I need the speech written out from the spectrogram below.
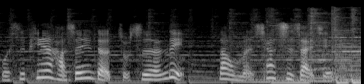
我是偏爱好声音的主持人令，让我们下次再见。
